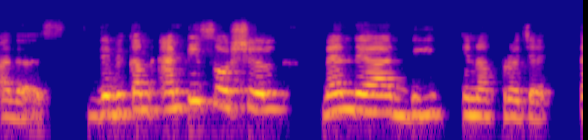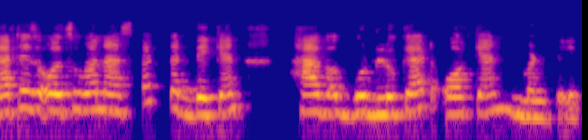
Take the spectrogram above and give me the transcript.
others. They become antisocial when they are deep in a project. That is also one aspect that they can have a good look at or can maintain.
